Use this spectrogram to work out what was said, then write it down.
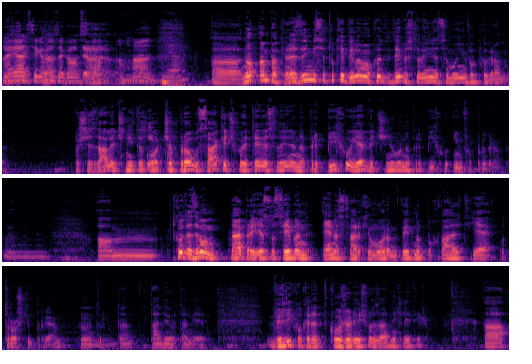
A ja, si ga imel za Ja, gosta. ja, ja. Aha. Ja. Uh, no, ampak ne, zdaj mi se tukaj delamo kot TV Slovenija samo infoprogram. Ne? Pa še zdaleč ni tako. Pa? Čeprav vsakeč, ko je TV Slovenija na prepihu, je večinoma na prepihu infoprogram. Um, tako da zdaj bom najprej jaz oseben. Ena stvar, ki jo moram vedno pohvaliti, je otroški program. No, Ta, ta del tam je veliko krat kožo rešil v zadnjih letih. Uh,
